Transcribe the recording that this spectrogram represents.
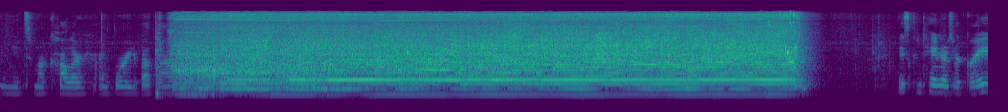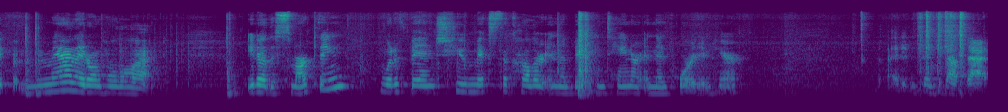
we. Need some more color. I'm worried about that. These containers are great, but man, they don't hold a lot. You know, the smart thing would have been to mix the color in the big container and then pour it in here. I didn't think about that.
